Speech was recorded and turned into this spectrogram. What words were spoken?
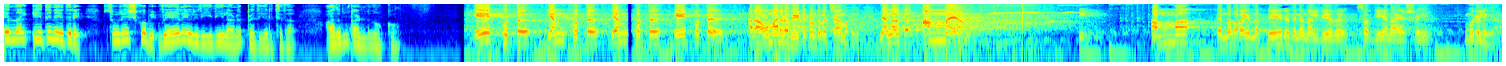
എന്നാൽ ഇതിനെതിരെ സുരേഷ് ഗോപി വേറെ ഒരു രീതിയിലാണ് പ്രതികരിച്ചത്. അതും കണ്ടു നോക്കൂ എ കുത്ത് എം കുത്ത് എം കുത്ത് എ കുത്ത്. അത് അവന്മാരുടെ വീട്ടിൽ കൊണ്ട് വെച്ചാൽ മതി. ഞങ്ങൾക്ക് അമ്മയാണ്. അമ്മ എന്ന് പറയുന്ന പേര് ഇതിന് നൽകിയത് സ്വർഗീയനായ ശ്രീ മുരളിയാണ്.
